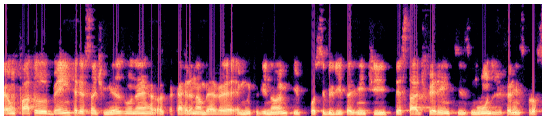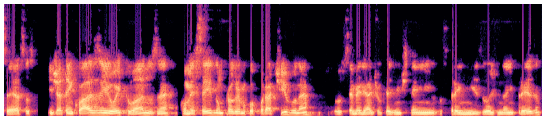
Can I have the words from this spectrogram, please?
É um fato bem interessante mesmo, né? A carreira na Ambev é, é muito dinâmica e possibilita a gente testar diferentes mundos, diferentes processos. E já tem quase oito anos, né? Comecei num programa corporativo, né? O semelhante ao que a gente tem os trainees hoje na empresa.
